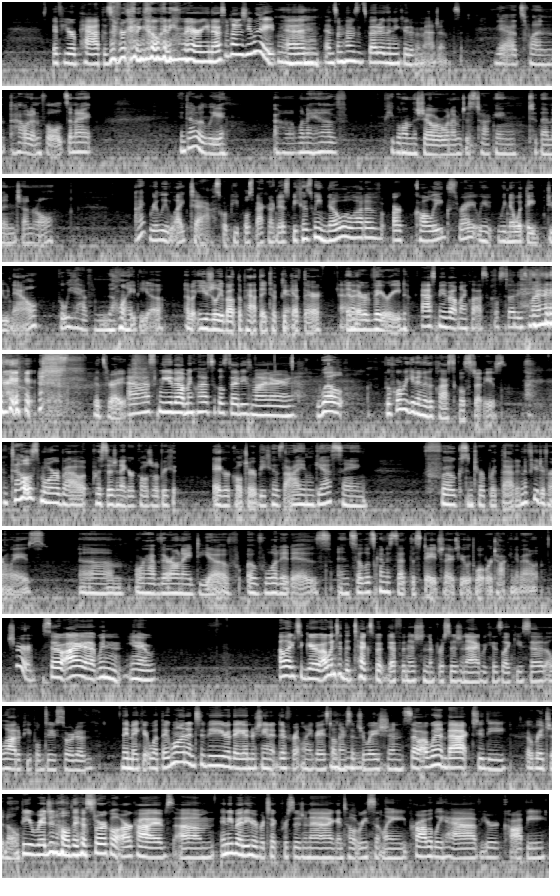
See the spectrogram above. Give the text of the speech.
if your path is ever going to go anywhere, you know, sometimes you wait, and and sometimes it's better than you could have imagined. So. yeah, it's fun how it unfolds. And I undoubtedly, uh, when I have people on the show or when I'm just talking to them in general, I really like to ask what people's background is because we know a lot of our colleagues, right? We we know what they do now, but we have no idea about usually about the path they took to Yeah. get there, Uh, and they're varied. Ask me about my classical studies minor. That's right. Ask me about my classical studies minor. Well, before we get into the classical studies, tell us more about precision agricultural bec- agriculture because I am guessing folks interpret that in a few different ways um, or have their own idea of, of what it is. And so let's kind of set the stage there too with what we're talking about. Sure. So I, uh, when you know, I like to go. I went to the textbook definition of precision ag because, like you said, a lot of people do sort of they make it what they want it to be or they understand it differently based on their situation. So I went back to the Original. the original, the historical archives. Um, anybody who ever took Precision Ag until recently probably have your copy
